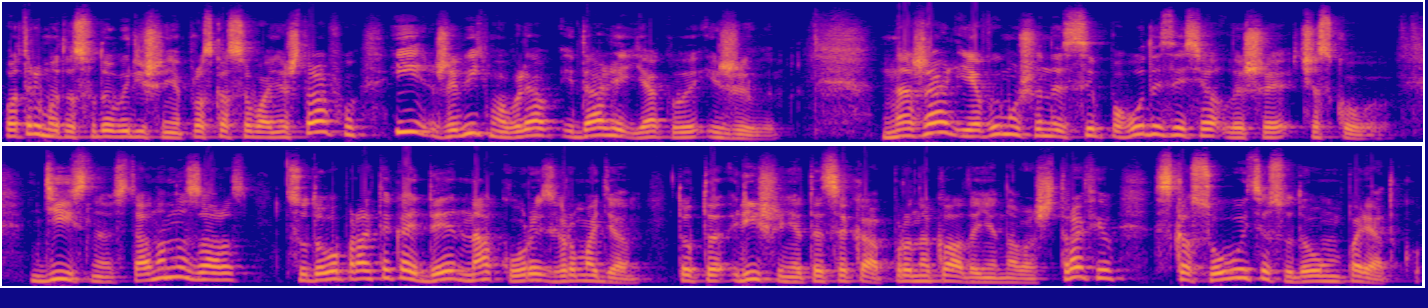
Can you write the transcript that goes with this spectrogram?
отримати судове рішення про скасування штрафу і живіть, мовляв, і далі, як ви і жили. На жаль, я вимушений з цим погодитися лише частково. Дійсно, станом на зараз судова практика йде на користь громадян, тобто рішення ТЦК про накладення на вас штрафів скасовується в судовому порядку.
